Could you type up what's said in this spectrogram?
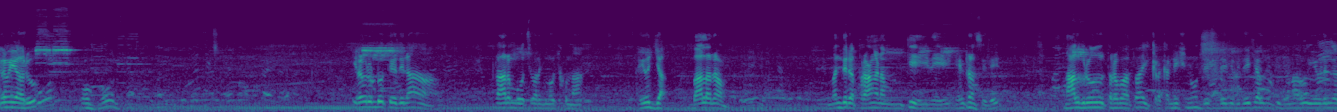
ఇరవై ఆరు. ఇరవై రెండో తేదీన ప్రారంభోత్సవానికి నోచుకున్న అయోధ్య బాలరాం మందిర ప్రాంగణంకి ఇది ఎంట్రన్స్ ఇది. నాలుగు రోజుల తర్వాత ఇక్కడ కండిషను దేశ దేశ విదేశాల నుంచి జనాలు ఏ విధంగా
